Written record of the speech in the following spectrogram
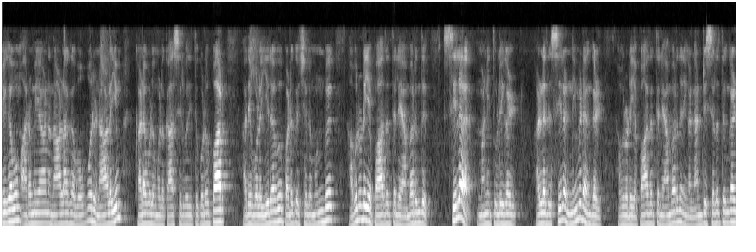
மிகவும் அருமையான நாளாக ஒவ்வொரு நாளையும் கடவுள் உங்களுக்கு ஆசீர்வதித்து கொடுப்பார். அதேபோல இரவு படுக்கச் செல்லும் முன்பு அவருடைய பாதத்தில் அமர்ந்து சில மணித்துளிகள் அல்லது சில நிமிடங்கள் அவருடைய பாதத்திலே அமர்ந்து நீங்கள் நன்றி செலுத்துங்கள்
